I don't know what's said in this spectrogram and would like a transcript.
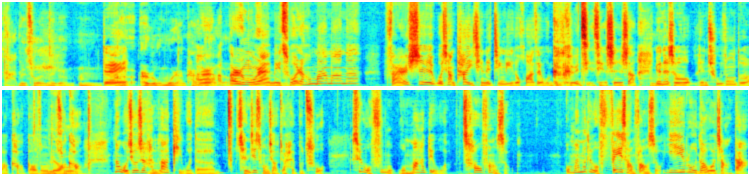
大的。没错，那个嗯，对，耳濡目染看到的，耳耳濡目染没错。然后妈妈呢？反而是，我想她以前的精力都花在我哥哥姐姐身上，因为那时候连初中都要考，高中都要考。那我就是很 lucky，我的成绩从小就还不错，所以我父母我妈对我超放手，我妈妈对我非常放手，一路到我长大。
